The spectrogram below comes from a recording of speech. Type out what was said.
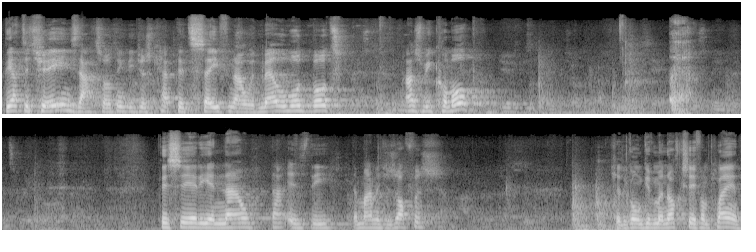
they had to change that so I think they just kept it safe now with Melwood but as we come up this area now that is the, the manager's office. Should I go and give him a knock see if I'm playing?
